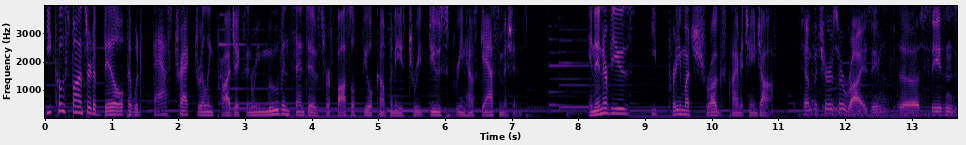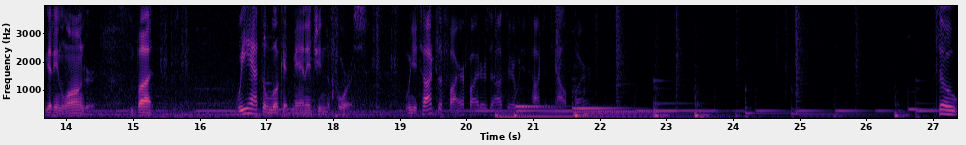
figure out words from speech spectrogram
he co sponsored a bill that would fast track drilling projects and remove incentives for fossil fuel companies to reduce greenhouse gas emissions. In interviews, he pretty much shrugs climate change off. The temperatures are rising, the season's getting longer, but we have to look at managing the forests. When you talk to the firefighters out there, when you talk to CAL FIRE, So,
